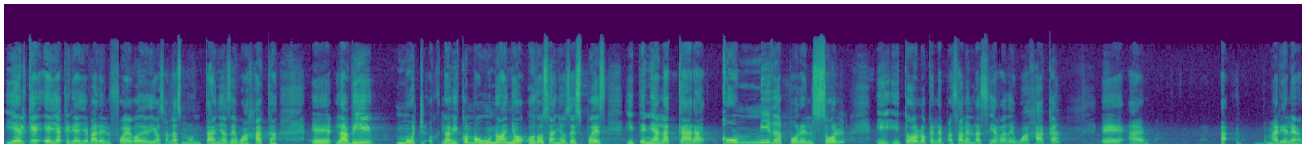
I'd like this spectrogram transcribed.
y él que ella quería llevar el fuego de Dios a las montañas de Oaxaca. Eh, la vi mucho, la vi como un año o dos años después y tenía la cara comida por el sol y, todo lo que le pasaba en la sierra de Oaxaca. Eh, María Elena,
